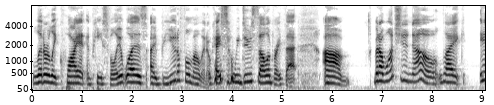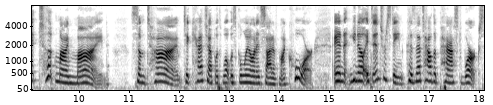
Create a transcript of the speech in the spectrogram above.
literally quiet and peaceful it was a beautiful moment okay so we do celebrate that um but i want you to know like it took my mind some time to catch up with what was going on inside of my core. And, you know, it's interesting because that's how the past works.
